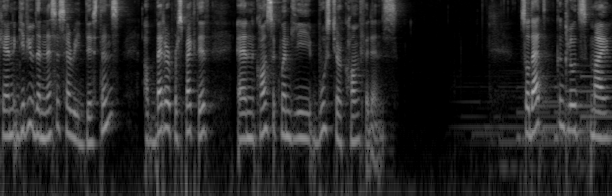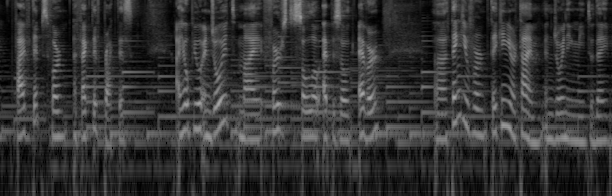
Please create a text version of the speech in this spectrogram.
can give you the necessary distance, a better perspective, and consequently boost your confidence. So that concludes my five tips for effective practice. I hope you enjoyed my first solo episode ever uh, thank you for taking your time and joining me today.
